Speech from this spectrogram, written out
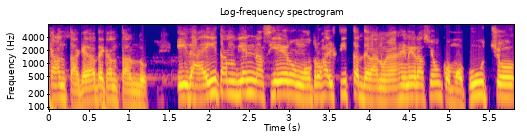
canta, quédate cantando. Y de ahí también nacieron otros artistas de la nueva generación como Pucho,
